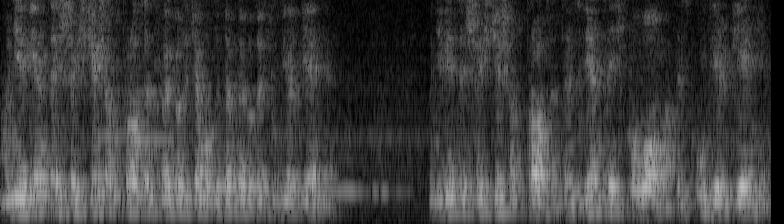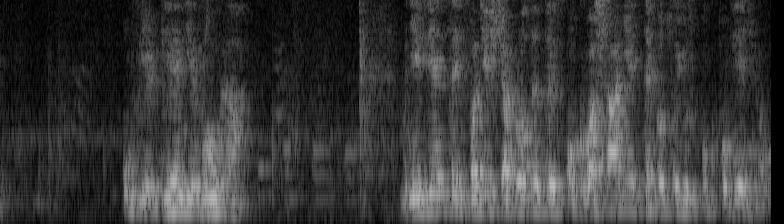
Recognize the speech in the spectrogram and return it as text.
Mniej więcej 60% Twojego życia modlitewnego to jest uwielbienie. Mniej więcej 60%, to jest więcej niż połowa, to jest uwielbienie. Uwielbienie Boga. Mniej więcej 20% to jest ogłaszanie tego, co już Bóg powiedział.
